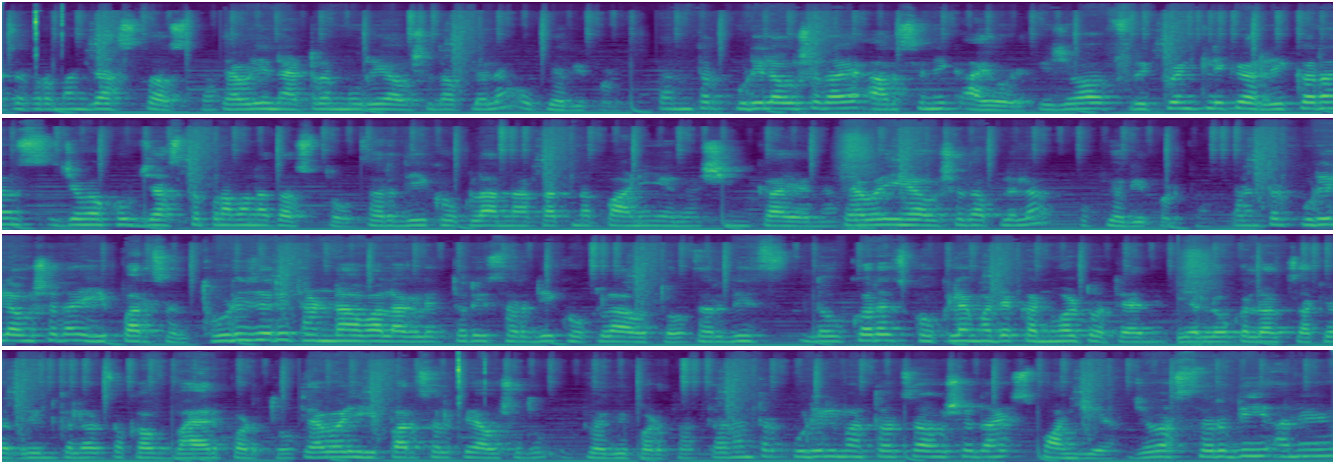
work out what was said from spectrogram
खोकल्याचं प्रमाण जास्त असतं त्यावेळी नॅट्रमूर हे औषध आपल्याला उपयोगी पडतं त्यानंतर पुढील औषध आहे आर्सेनिक आयोड की जेव्हा फ्रिक्वेंटली किंवा रिकरन्स जेव्हा खूप जास्त प्रमाणात असतो सर्दी खोकला नाकातनं पाणी येणं शिंका येणं त्यावेळी हे औषध आपल्याला उपयोगी पडतं त्यानंतर पुढील औषध आहे हिपार्सल. थोडी जरी थंड हवा लागले तरी सर्दी खोकला होतो सर्दी लवकरच खोकल्यामध्ये कन्वर्ट होते आणि येलो कलरचा किंवा ग्रीन कलरचा कफ बाहेर पडतो त्यावेळी हिपार्सल हे औषध उपयोगी पडतं त्यानंतर पुढील महत्वाचं औषध आहे स्पॉन्जिया जेव्हा सर्दी आणि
